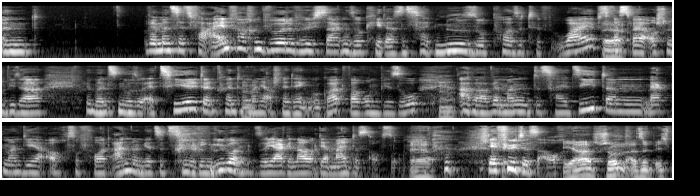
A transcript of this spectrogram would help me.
Und wenn man es jetzt vereinfachen würde, würde ich sagen, so, okay, das sind halt nur so positive Vibes, ja. was war ja auch schon wieder, wenn man es nur so erzählt, dann könnte man ja auch schnell denken, oh Gott, warum, wieso? Aber wenn man das halt sieht, dann merkt man dir auch sofort an und jetzt sitzt du mir gegenüber und so, ja, genau, der meint es auch so. Der fühlt es auch. Ja, schon. Also ich,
